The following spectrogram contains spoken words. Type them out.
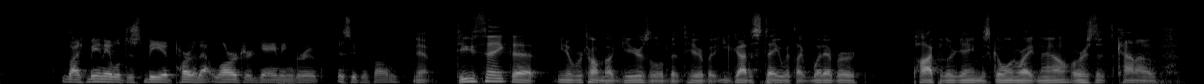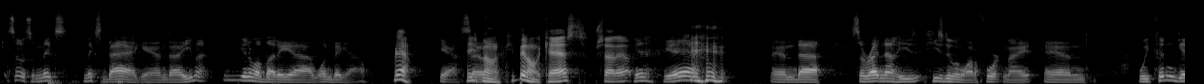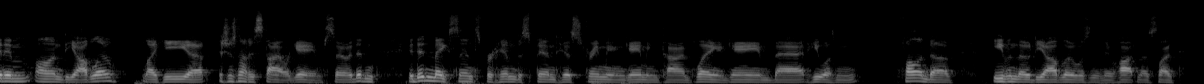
like, being able to just be a part of that larger gaming group is super fun. Yeah. Do you think that you know we're talking about gears a little bit here, but you got to stay with like whatever popular game is going right now, or is it kind of So it's a mixed mixed bag. And uh, you might, you know my buddy, uh, One Big Al. yeah? Yeah, He's so been on, he's been on the cast. Shout out. Yeah, yeah. and uh, so right now he's he's doing a lot of Fortnite, and we couldn't get him on Diablo. Like he, uh, it's just not his style of game. So it didn't it didn't make sense for him to spend his streaming and gaming time playing a game that he wasn't fond of, even though Diablo was the new hotness. Like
